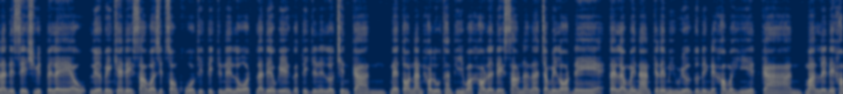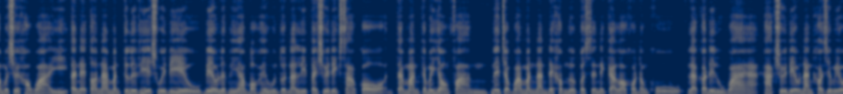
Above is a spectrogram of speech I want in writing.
นั้นได้เสียชีวิตไปแล้ว เหลือเพียงแค่เด็กสาววัย12 ขวบที่ติดอยู่ในรถ และเดลเองก็ติดอยู่ในรถเช่นกัน ในตอนนั้นเขารู้ทันทีว่าเขาและเด็กสาวนั้นน่าจะไม่รอดแน่ แต่แล้วไม่นานก็ได้มีหุ่นยนต์ตัวหนึ่งได้เข้ามาเห็นเหตุการณ์ มันเลยได้เข้ามาช่วยเขาไว้ แต่ในตอนนั้นมันก็เลือกที่จะช่วยเดลเดลเลยพยายามบอกให้หุ่นตัวนั้นรีบไปช่วยเด็กสาวก่อน แต่มันก็ไม่ยอมฟัง เนื่องจากว่ามันนั้นได้คำนวณเปอร์เซ็นต์ในการรอดของทั้งคู่และก็ได้รู้ว่าหากช่วยเดลนั้นเขาจะมีโอ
